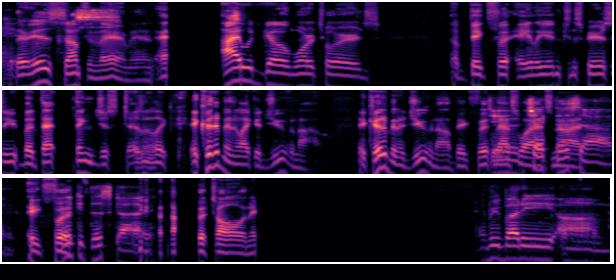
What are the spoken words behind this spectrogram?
on. Here. there is something there, man. I would go more towards a Bigfoot alien conspiracy, but that thing just doesn't look. It could have been like a juvenile. It could have been a juvenile Bigfoot, and that's why check it's this not out. eight foot, Look at this guy. know, nine foot tall, and eight. Everybody, um,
